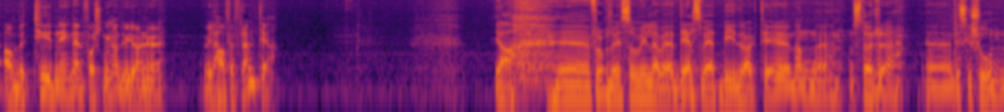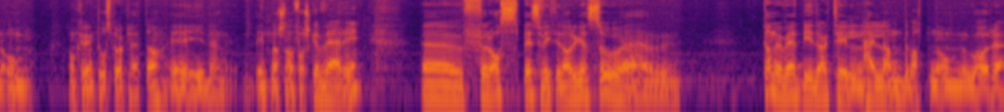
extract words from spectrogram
av betydning den forskninga du gjør nå, vil ha for fremtida? Ja, eh, forhåpentligvis så vil det dels være et bidrag til den eh, større eh, diskusjonen om, omkring tospråklighet i, den internasjonale forskerverden. For oss spesifikt i Norge så kan det jo være et bidrag til hele den debatten om våre,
